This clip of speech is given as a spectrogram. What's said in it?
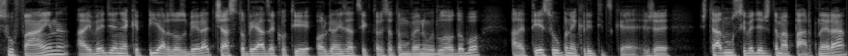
sú fajn, aj vedia nejaké PR zozbierať, často viac ako tie organizácie, ktoré sa tomu venujú dlhodobo, ale tie sú úplne kritické, že štát musí vedieť, že tam má partnera,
